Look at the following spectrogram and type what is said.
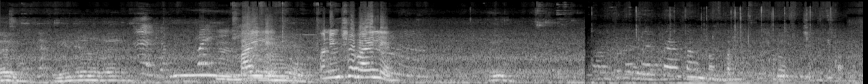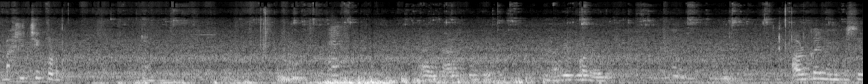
ಏಯ್, ನೀನೇನು ರೇ? ಹ್ಮ್, ಬಾಯ್ಲಿ ಒಂದ್ ನಿಮಿಷ ಬಾಯ್ಲಿ ಚಿಚ್ಚಿ ಕೊಡು ಅವಳ ಕೈ ಮುಗಿಸಿ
